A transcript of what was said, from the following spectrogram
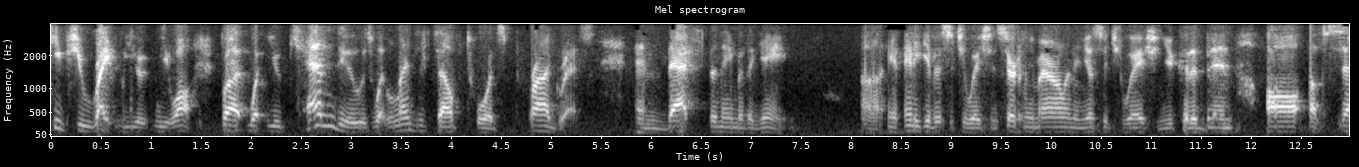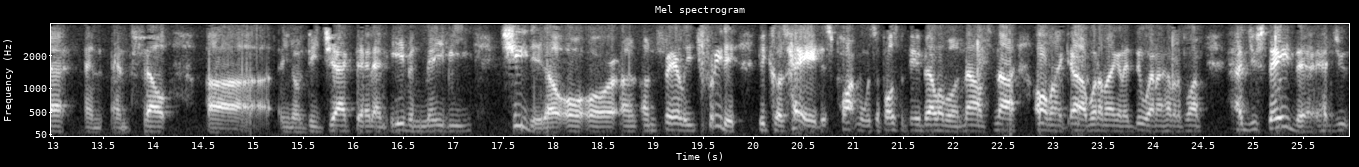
keeps you right where you, where you are. But what you can do is what lends itself towards progress. And that's the name of the game. Uh, in any given situation. Certainly, Marilyn, in your situation, you could have been all upset and, and felt uh, you know, dejected and even maybe cheated or, or, or unfairly treated because, hey, this apartment was supposed to be available and now it's not. Oh, my God, what am I going to do? I don't have an apartment. Had you stayed there, had you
